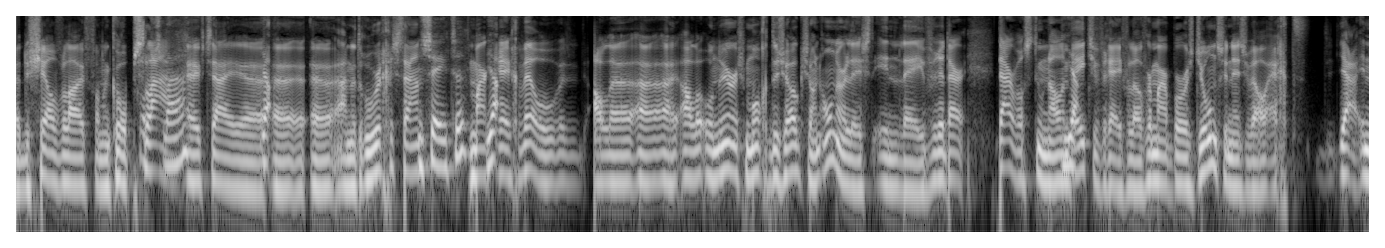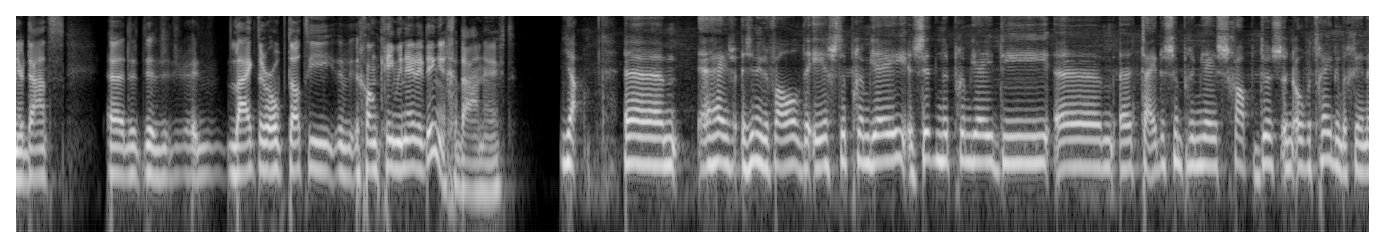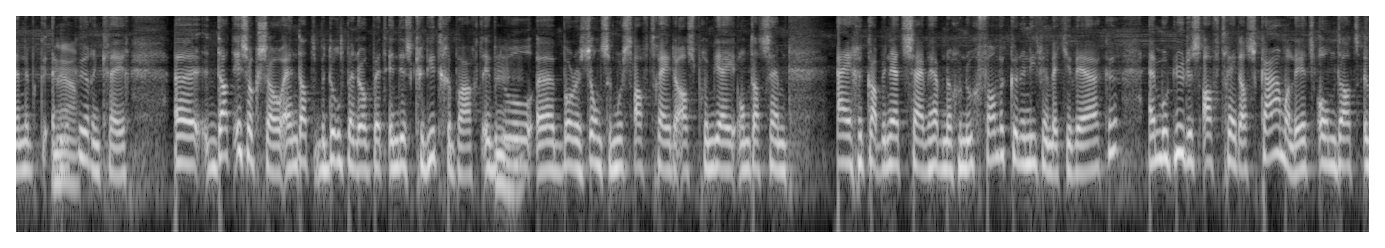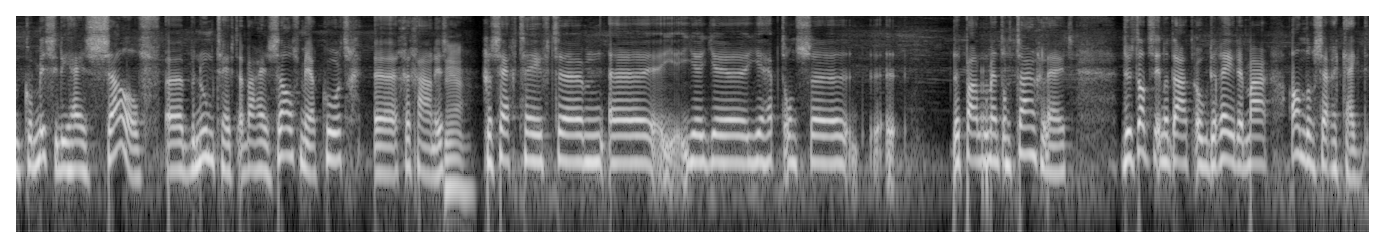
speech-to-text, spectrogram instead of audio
eh, de shelf life van een krop sla, sla. heeft zij Ja. aan het roer gestaan. Gezeten. Maar Ja. kreeg wel alle, alle honneurs, mocht dus ook zo'n honorlist inleveren. Daar, daar was toen al een Ja. beetje vrevel over. Maar Boris Johnson is wel echt, ja, inderdaad, eh, de- de- de- lijkt erop dat hij eh, gewoon criminele dingen gedaan heeft. Ja, ehm, hij is in ieder geval de eerste premier, zittende premier, die ehm, eh, tijdens zijn premierschap dus een overtreding begint en een, Ja. bekeuring kreeg. Dat is ook zo en dat bedoelt men ook met in discrediet gebracht. Ik bedoel, Hmm. eh, Boris Johnson moest aftreden als premier omdat zijn eigen kabinet zei: We hebben er genoeg van, we kunnen niet meer met je werken. En moet nu dus aftreden als Kamerlid omdat een commissie die hij zelf eh, benoemd heeft en waar hij zelf mee akkoord eh, gegaan is, Ja. gezegd heeft: ehm, eh, je, je, je hebt ons het parlement om de tuin geleid. Dus dat is inderdaad ook de reden. Maar anderen zeggen, kijk,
